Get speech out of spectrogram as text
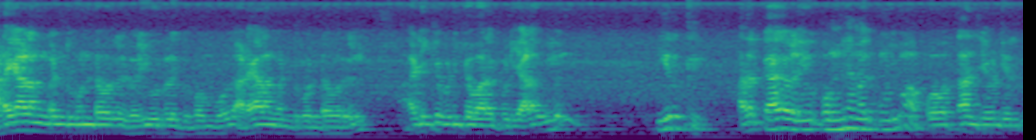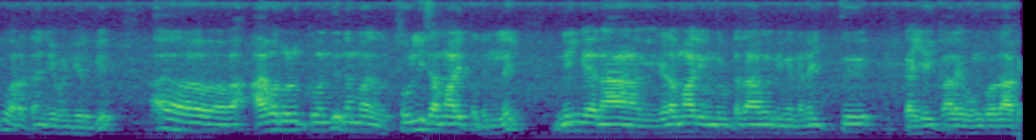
அடையாளம் கண்டு கொண்டவர்கள் வெளியூர்களுக்கு போகும்போது அடையாளம் கண்டு கொண்டவர்கள் அடிக்க பிடிக்க வரக்கூடிய அளவிலும் இருக்குது அதற்காக வெளியூர் போக முடியாமல் இருக்க முடியுமா? போகத்தான் செய்ய வேண்டியிருக்கு வரத்தான் செய்ய வேண்டியிருக்கு. அவர்களுக்கு வந்து நம்ம சொல்லி சமாளிப்பதில்லை. நீங்கள் நான் இடம் மாறி வந்து விட்டதாக நீங்கள் நினைத்து கையை காலை ஓங்குவதாக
